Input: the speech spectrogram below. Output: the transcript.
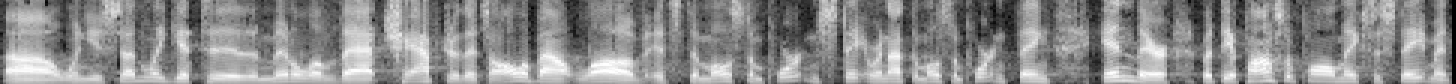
Uh, when you suddenly get to the middle of that chapter that's all about love, it's the most important state, or not the most important thing in there, but the Apostle Paul makes a statement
